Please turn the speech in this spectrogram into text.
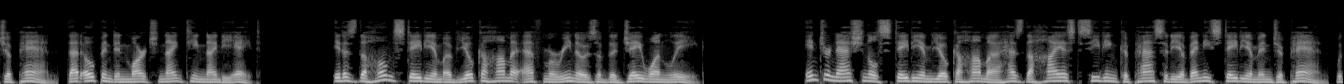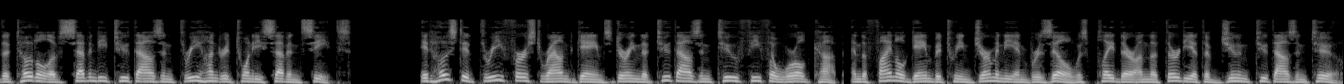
Japan, that opened in March 1998. It is the home stadium of Yokohama F. Marinos of the J1 League. International Stadium Yokohama has the highest seating capacity of any stadium in Japan, with a total of 72,327 seats. It hosted three first-round games during the 2002 FIFA World Cup, and the final game between Germany and Brazil was played there on 30 June 2002.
